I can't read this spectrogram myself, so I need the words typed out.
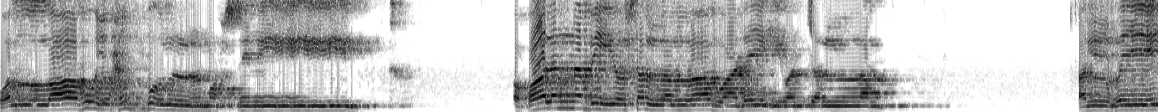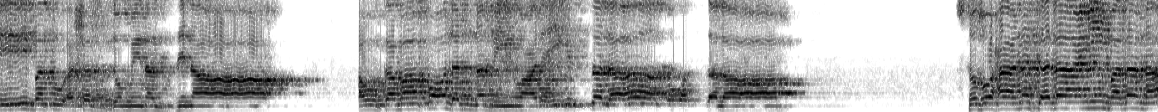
والله يحب المحسنين. وقال النبي صلى الله عليه وسلم الغيبة أشد من الزنا أو كما قال النبي عليه الصلاة والسلام سبحانك لا علم لنا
